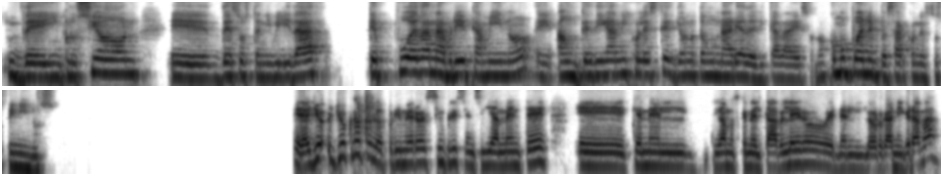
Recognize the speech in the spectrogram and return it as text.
de, inclusión, eh, de sostenibilidad que puedan abrir camino, aunque digan, híjole, es que yo no tengo un área dedicada a eso, ¿no? ¿Cómo pueden empezar con estos pininos? Mira, yo, yo creo que lo primero es simple y sencillamente eh, que en el, digamos que en el tablero, en el organigrama,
